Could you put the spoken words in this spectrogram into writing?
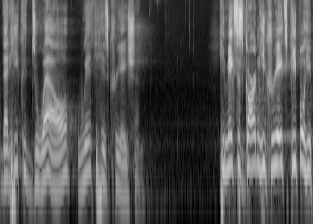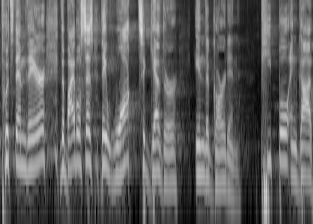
that he could dwell with his creation. He makes this garden, he creates people, he puts them there. The Bible says they walk together in the garden. People and God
